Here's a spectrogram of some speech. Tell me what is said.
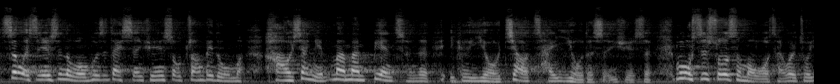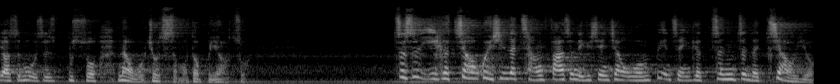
身为神学生的我们，或是在神学院受装备的我们，好像也慢慢变成了一个有教才有的神学生。牧师说什么我才会做，要是牧师不说，那我就什么都不要做。这是一个教会现在常发生的一个现象，我们变成一个真正的教友，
